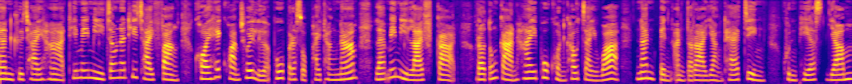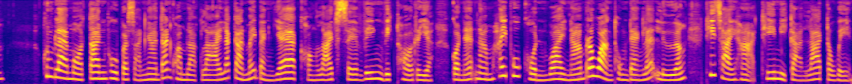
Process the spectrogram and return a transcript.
นั่นคือชายหาดที่ไม่มีเจ้าหน้าที่ชายฝั่ง คอยให้ความช่วยเหลือผู้ประสบภัยทางน้ำและไม่มีไลฟ์การ์ดเราต้องการให้ผู้คนเข้าใจว่านั่นเป็นอันตรายอย่างแท้จริง คุณเพียสย้ำ คุณแบลหมอตันผู้ประสานงานด้านความหลากหลาย และการไม่แบ่งแยกของ Life Saving Victoria ก็แนะนำให้ผู้คนว่ายน้ำระหว่างธงแดงและเหลือง ที่ชายหาดที่มีการลาดตระเวน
